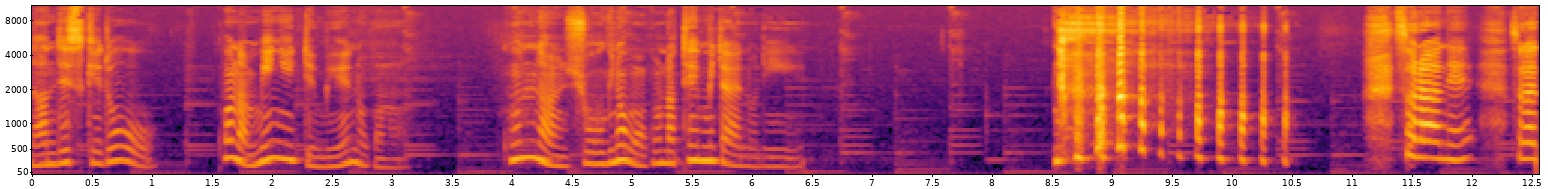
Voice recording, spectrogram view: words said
なんですけどこんなん見に行って見えんのかな？こんなん将棋の方がこんな点みたいのに。そらねそら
